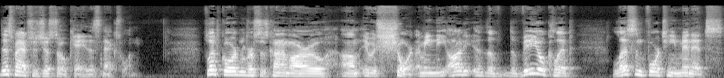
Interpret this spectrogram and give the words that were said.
this match was just okay. This next one, Flip Gordon versus Kanemaru. Um, it was short. I mean, the audio, the the video clip, less than 14 minutes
